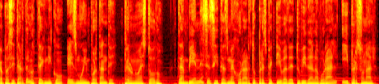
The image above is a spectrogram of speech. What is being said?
Capacitarte en lo técnico es muy importante, pero no es todo. También necesitas mejorar tu perspectiva de tu vida laboral y personal.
